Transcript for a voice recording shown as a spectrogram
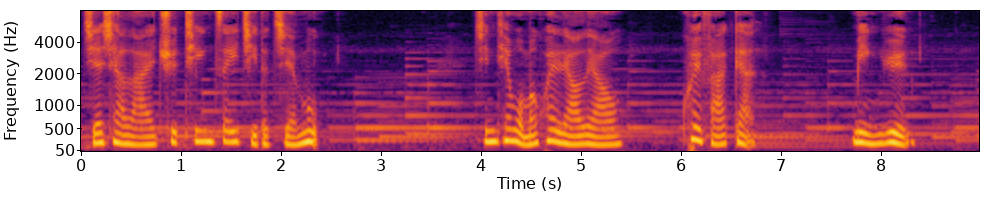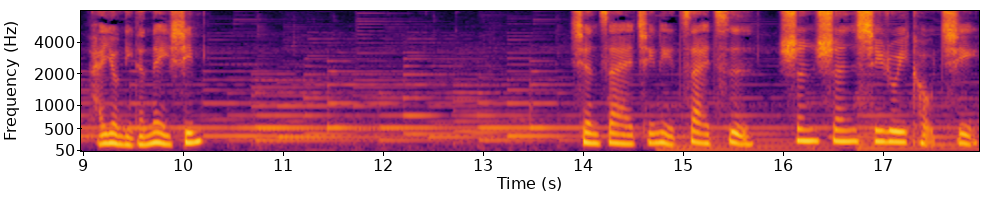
接下来去听这一集的节目。今天我们会聊聊匮乏感、命运，还有你的内心。现在，请你再次深深吸入一口气，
